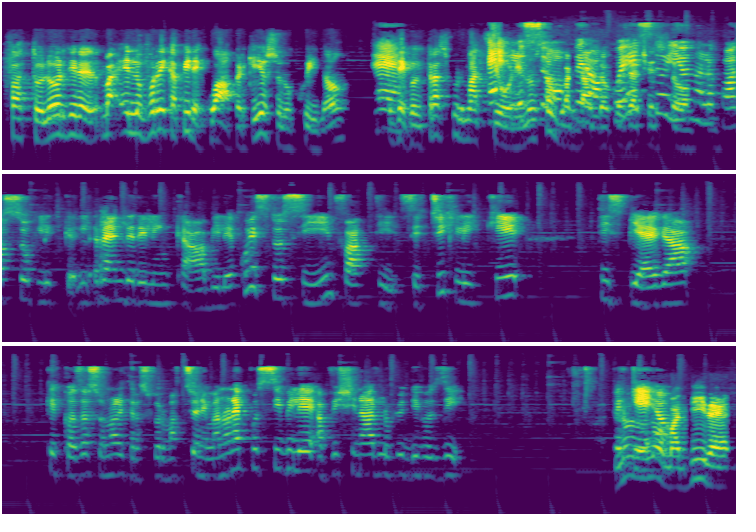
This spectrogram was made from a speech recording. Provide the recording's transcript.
Fatto l'ordine, ma e lo vorrei capire qua perché io sono qui, no? Eh, Ed ecco, trasformazioni, Eh, non sto so, guardando però cosa c'è questo io non lo posso clic- rendere linkabile. Questo sì, infatti, se ci clicchi ti spiega che cosa sono le trasformazioni, ma non è possibile avvicinarlo più di così. Perché no, no, no, ma dire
